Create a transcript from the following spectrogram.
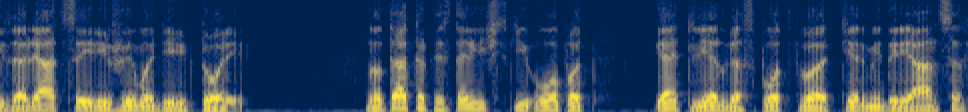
изоляции режима директории. Но так как исторический опыт пять лет господства термидорианцев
